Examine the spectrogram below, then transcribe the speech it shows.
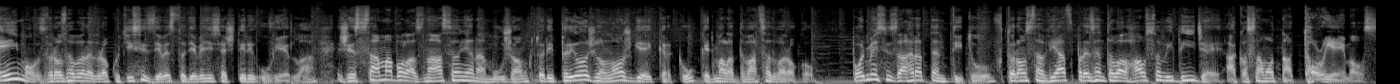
Amos v rozhovore v roku 1994 uviedla, že sama bola znásilnená mužom, ktorý priložil nož k jej krku, keď mala 22 rokov. Poďme si zahrať ten titul, v ktorom sa viac prezentoval houseový DJ ako samotná Tori Amos.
